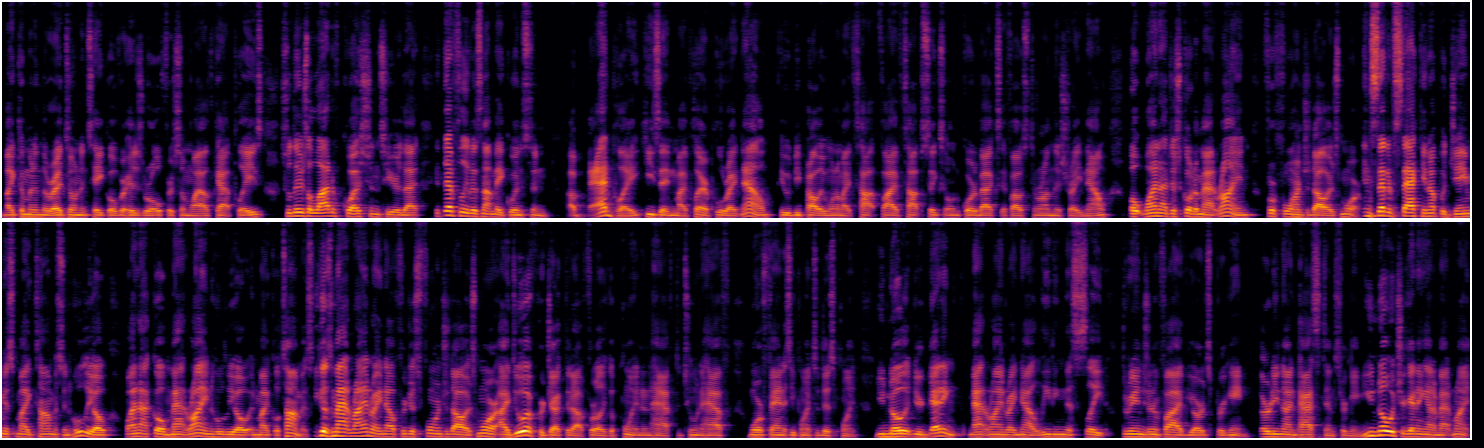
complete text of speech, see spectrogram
might come in in the red zone and take over his role for some wildcat plays. So there's a lot of questions here that it definitely does not make Winston a bad play. He's in my player pool right now. He would be probably one of my top five, top six owned quarterbacks if I was to run this right now. But why not just go to Matt Ryan for $400 more? Instead of stacking up with Jameis, Mike Thomas, and Julio, why not go Matt Ryan, Julio, and Michael Thomas? Because Matt Ryan right now for just $400 more, I do have projected out for like a point and a half to two and a half more fantasy points at this point. You know that you're getting Matt Ryan right now leading this slate 305 yards per game, 39 pass attempts per game. You know what you're getting out of Matt Ryan.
